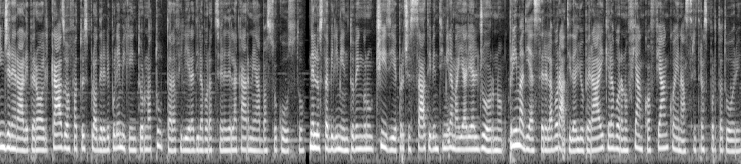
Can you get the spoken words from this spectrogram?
In generale però il caso ha fatto esplodere le polemiche intorno a tutta la filiera di lavorazione della carne a basso costo. Nello stabilimento vengono uccisi e processati 20.000 maiali al giorno, prima di essere lavorati dagli operai che lavorano fianco a fianco ai nastri trasportatori.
